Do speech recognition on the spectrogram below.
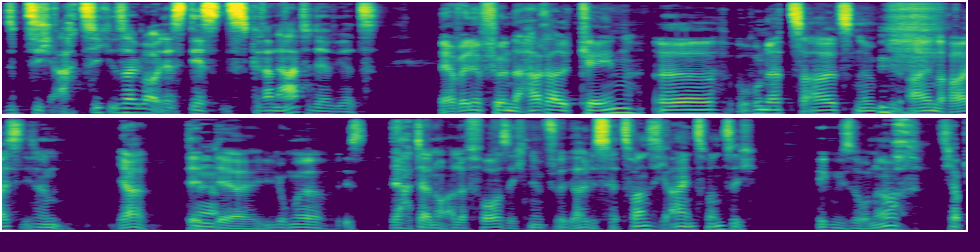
70, 80 ist er, glaube ich. Das, das ist Granate, der Wirt. Ja, wenn du für einen Harald Kane äh, 100 zahlst, ne, mit 31, dann, ja, der, Ja. der Junge ist, der hat ja noch alles vor sich, ne? Alt ist der 20, 21? Irgendwie so, ne? ich habe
